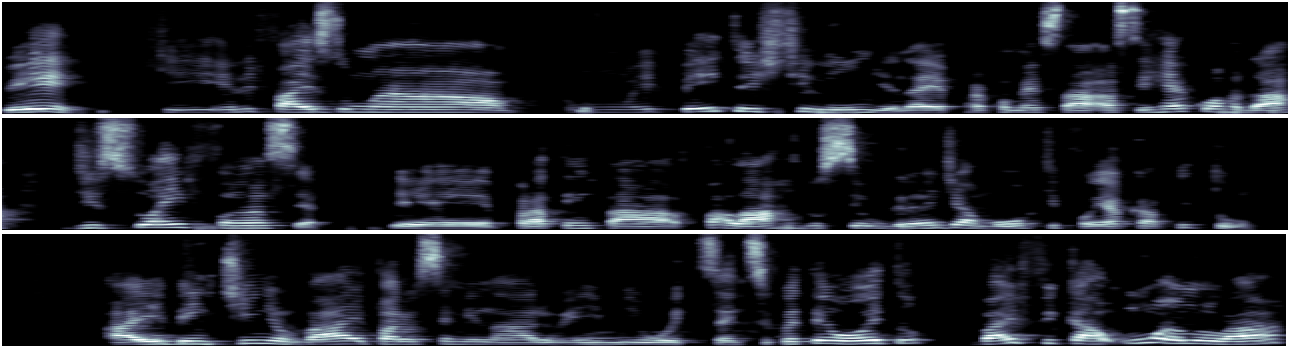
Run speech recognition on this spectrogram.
vê que ele faz uma, um efeito estilingue, né, para começar a se recordar de sua infância, é, para tentar falar do seu grande amor que foi a Capitu. Aí Bentinho vai para o seminário em 1858, vai ficar um ano lá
